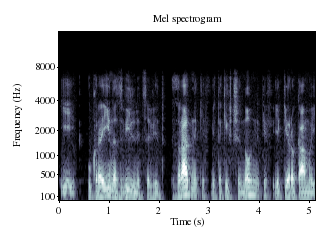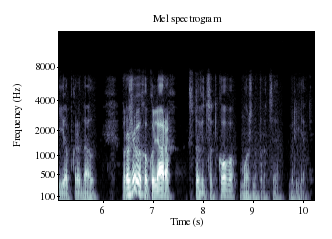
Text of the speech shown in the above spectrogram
і Україна звільниться від зрадників, від таких чиновників, які роками її обкрадали. В рожевих окулярах 100% можна про це мріяти.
